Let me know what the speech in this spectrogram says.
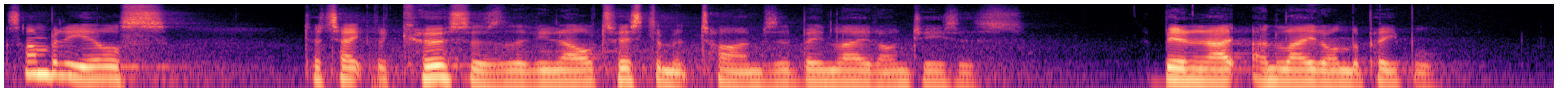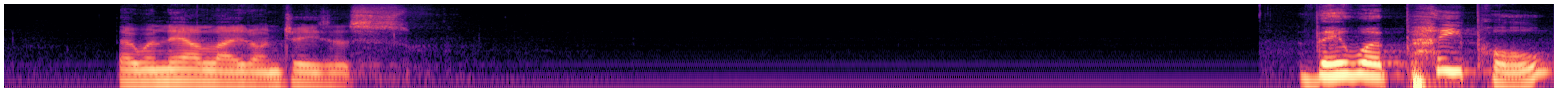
Somebody else to take the curses that in Old Testament times had been laid on Jesus, been laid on the people. They were now laid on Jesus. There were people,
